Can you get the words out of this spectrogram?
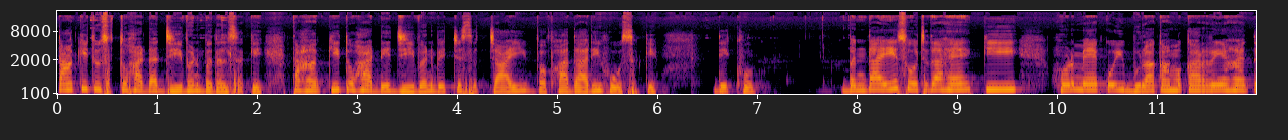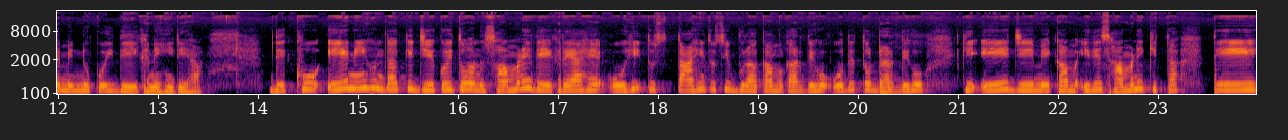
ਤਾਂ ਕਿ ਤੁਸੀਂ, ਤੁਹਾਡਾ ਜੀਵਨ ਬਦਲ ਸਕੇ, ਤਾਂ ਕਿ ਤੁਹਾਡੇ ਜੀਵਨ ਵਿੱਚ ਸੱਚਾਈ ਵਫਾਦਾਰੀ ਹੋ ਸਕੇ। ਦੇਖੋ ਬੰਦਾ ਇਹ ਸੋਚਦਾ ਹੈ ਕਿ ਹੁਣ ਮੈਂ ਕੋਈ ਬੁਰਾ ਕੰਮ ਕਰ ਰਿਹਾ ਹਾਂ ਤੇ ਮੈਨੂੰ ਕੋਈ ਦੇਖ ਨਹੀਂ ਰਿਹਾ। ਦੇਖੋ, ਇਹ ਨਹੀਂ ਹੁੰਦਾ ਕਿ ਜੇ ਕੋਈ ਤੁਹਾਨੂੰ ਸਾਹਮਣੇ ਦੇਖ ਰਿਹਾ ਹੈ, ਉਹੀ ਤੁਸ, ਤਾਂ ਹੀ ਤੁਸੀਂ ਬੁਰਾ ਕੰਮ ਕਰਦੇ ਹੋ, ਉਹਦੇ ਤੋਂ ਡਰਦੇ ਹੋ ਕਿ ਇਹ ਜੇ ਮੈਂ ਕੰਮ ਇਹਦੇ ਸਾਹਮਣੇ ਕੀਤਾ ਤਾਂ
